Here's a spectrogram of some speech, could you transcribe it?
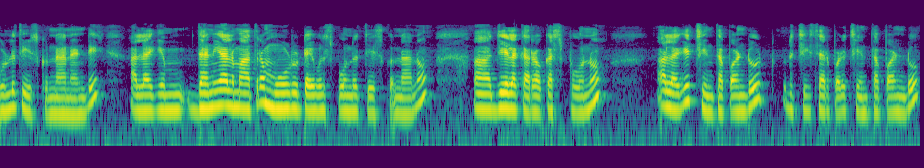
గుళ్ళు తీసుకున్నానండి. అలాగే ధనియాలు మాత్రం మూడు టేబుల్ స్పూన్లు తీసుకున్నాను. జీలకర్ర ఒక స్పూను అలాగే చింతపండు రుచికి సరిపడ చింతపండు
